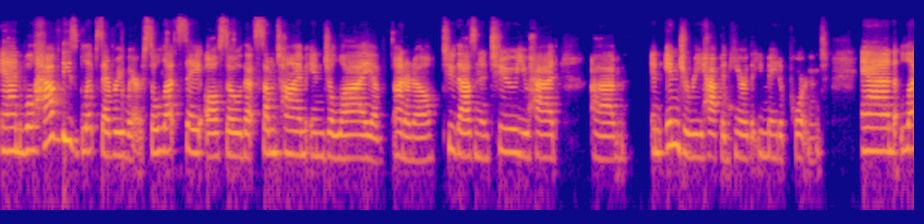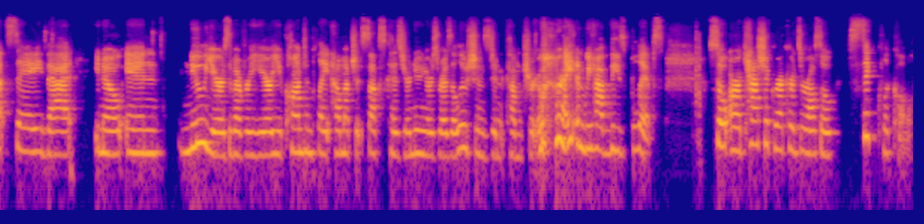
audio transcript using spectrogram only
And we'll have these blips everywhere. So let's say also that sometime in July of, I don't know, 2002, you had um, an injury happen here that you made important. And let's say that, you know, in New Year's of every year, you contemplate how much it sucks because your New Year's resolutions didn't come true, right? And we have these blips. So our Akashic records are also cyclical,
